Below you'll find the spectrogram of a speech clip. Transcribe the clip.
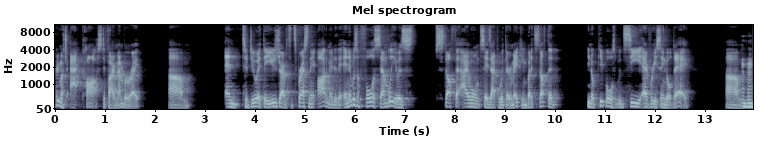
pretty much at cost, if I remember right. Um, and to do it, they used DriveWorks Express and they automated it. And it was a full assembly. It was stuff that I won't say exactly what they were making, but it's stuff that you know people would see every single day. Um, mm-hmm.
